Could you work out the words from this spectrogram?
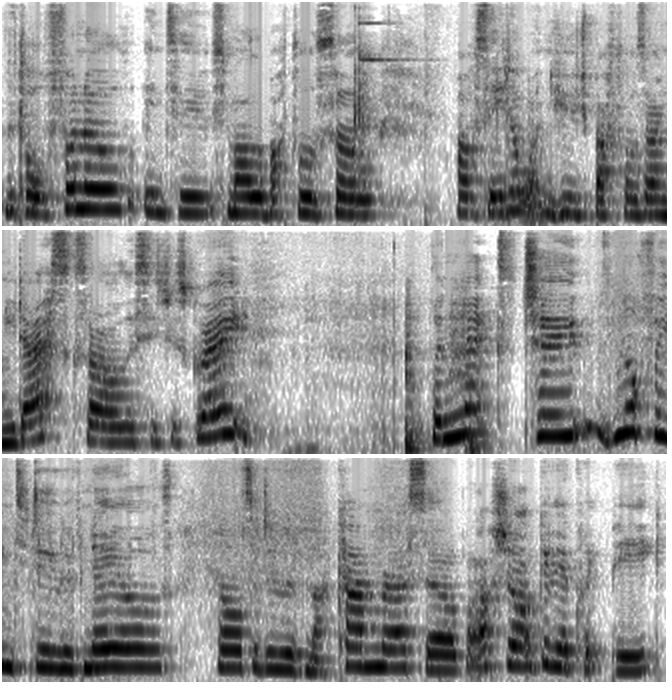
little funnel into smaller bottles. So obviously you don't want huge bottles on your desk so this is just great. The next two is nothing to do with nails all to do with my camera so but I'll show I'll give you a quick peek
